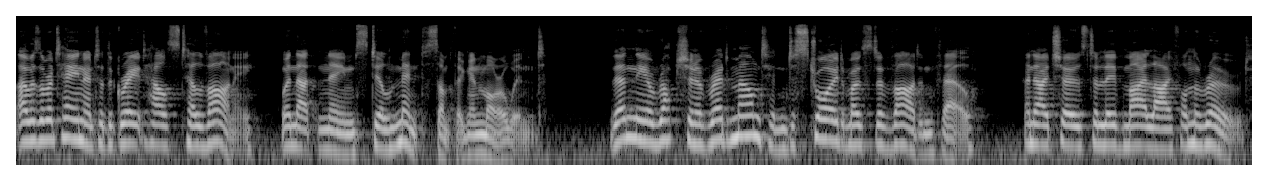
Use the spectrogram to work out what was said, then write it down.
I was a retainer to the great house Telvanni, when that name still meant something in Morrowind. Then the eruption of Red Mountain destroyed most of Vvardenfell, and I chose to live my life on the road,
